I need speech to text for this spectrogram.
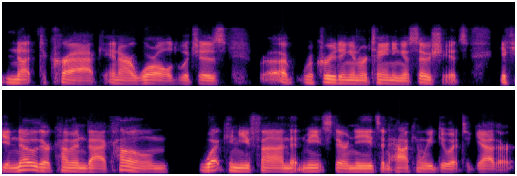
nut to crack in our world, which is uh, recruiting and retaining associates. If you know they're coming back home, what can you find that meets their needs and how can we do it together?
